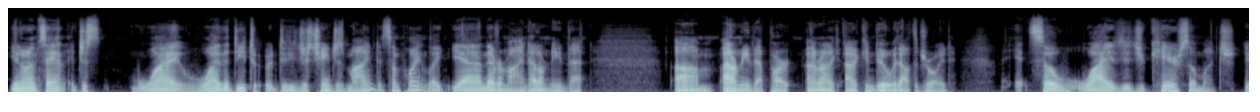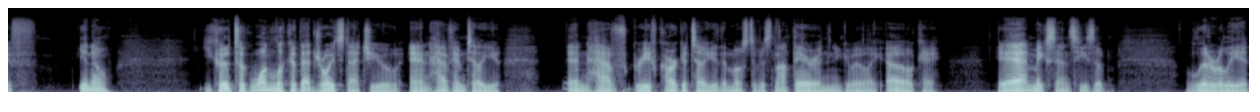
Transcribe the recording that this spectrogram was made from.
you know what I'm saying. It just why why the detour? Did he just change his mind at some point? Like, yeah, never mind. I don't need that. Um, I don't need that part. I'm not. I can do it without the droid. So why did you care so much? If you know, you could have took one look at that droid statue and have him tell you, and have Greef Karga tell you that most of it's not there, and then you could be like, oh, okay, yeah, it makes sense. He's a literally a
